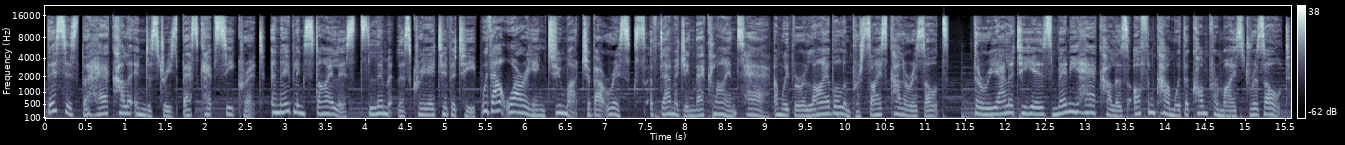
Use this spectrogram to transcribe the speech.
This is the hair color industry's best kept secret, enabling stylists limitless creativity without worrying too much about risks of damaging their client's hair. And with reliable and precise color results, the reality is many hair colors often come with a compromised result.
